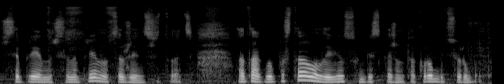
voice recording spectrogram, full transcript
чи це приємно, чи це неприємно, це вже інша ситуація. А так, ви поставили, і він собі, скажімо так, робить цю роботу.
